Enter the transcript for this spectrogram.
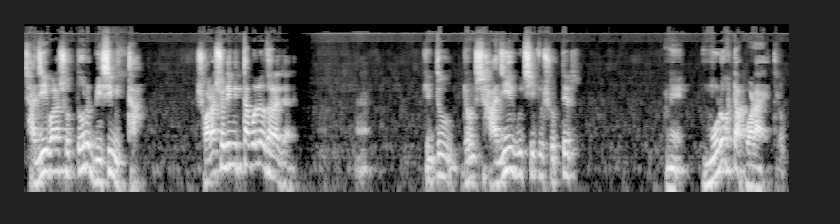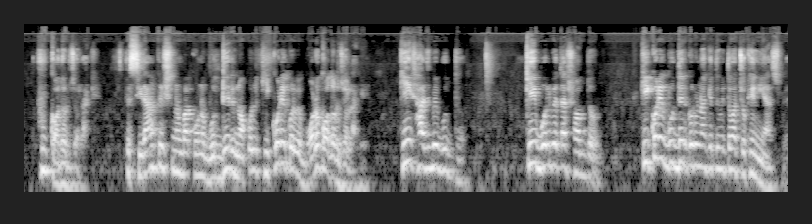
সাজিয়ে বলা সত্য হলো বেশি মিথ্যা। সরাসরি মিথ্যা বলেও ধরা যায়। হ্যাঁ। কিন্তু যখন সাজিয়ে গুছিয়ে একটু সত্যের মানে মোড়কটা পড়ায়, তাহলে খুব কদর্য লাগে। তো শ্রীরামকৃষ্ণ বা কোনো বুদ্ধের নকল কি করে করবে? বড় কদর্য লাগে। কে সাজবে বুদ্ধ? কে বলবে তার শব্দ? কি করে বুদ্ধের করুণাকে তুমি তোমার চোখে নিয়ে আসবে?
